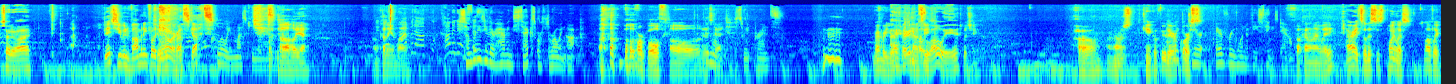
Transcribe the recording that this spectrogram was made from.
So do I. Bitch, you've been vomiting for like Kill an hour. Prescott? Chloe must be. Oh yeah. I'm cutting in line. Somebody's either having sex or throwing up. Or both. Oh, look at Good this guy. night, sweet prince. Remember, you're I a heard feminazi. Chloe. Twitching. Oh. Uh, no, just can't go through there, like of course. To tear every one of these things down. Fuck out of my way. All right, so this is pointless. Lovely.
